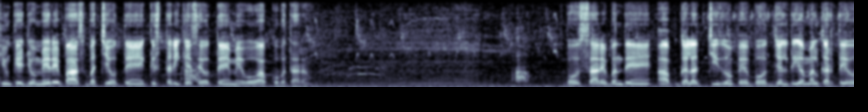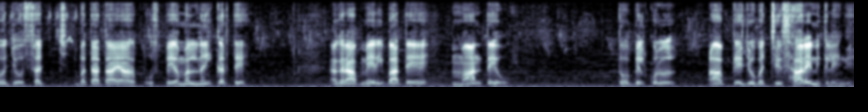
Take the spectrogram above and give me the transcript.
क्योंकि जो मेरे पास बच्चे होते हैं, किस तरीके से होते हैं, मैं वो आपको बता रहा हूँ। बहुत सारे बंदे हैं, आप गलत चीज़ों पे बहुत जल्दी अमल करते हो, जो सच बताता है, आप उस पर अमल नहीं करते। अगर आप मेरी बातें मानते हो तो बिल्कुल आपके जो बच्चे सारे निकलेंगे।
